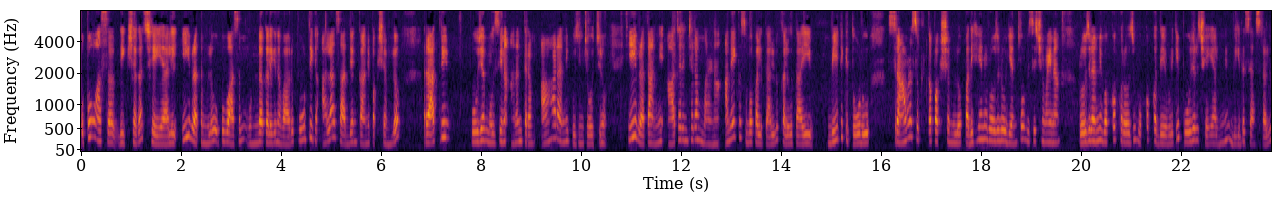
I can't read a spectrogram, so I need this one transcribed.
ఉపవాస దీక్షగా చేయాలి. ఈ వ్రతంలో ఉపవాసం ఉండగలిగిన వారు పూర్తిగా అలా సాధ్యం కాని పక్షంలో రాత్రి పూజ ముగిసిన అనంతరం ఆహారాన్ని పూజించవచ్చును. ఈ వ్రతాన్ని ఆచరించడం వలన అనేక శుభ ఫలితాలు కలుగుతాయి. వీటికి తోడు శ్రావణ శుక్లపక్షంలో పదిహేను రోజులు ఎంతో విశేషమైన రోజులన్నీ ఒక్కొక్క రోజు ఒక్కొక్క దేవుడికి పూజలు చేయాలని వేద శాస్త్రాలు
